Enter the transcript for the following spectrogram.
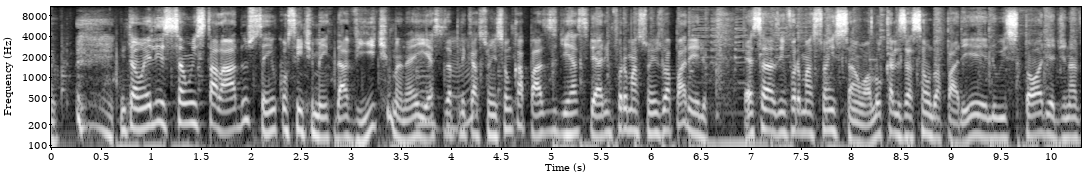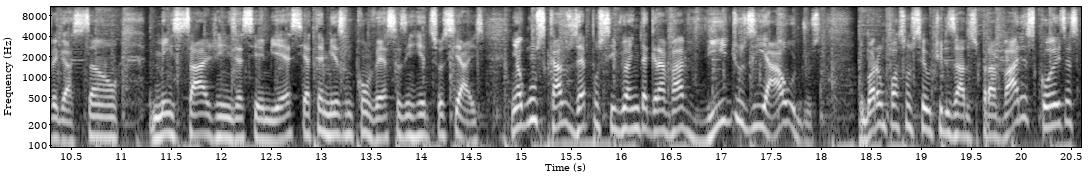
então, eles são instalados sem o consentimento da vítima, né? E essas aplicações são capazes de rastrear informações do aparelho. Essas informações são a localização do aparelho, história de navegação, mensagens SMS e até mesmo conversas em redes sociais. Em alguns casos é possível ainda gravar vídeos e áudios. Embora não possam ser utilizados para várias coisas,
